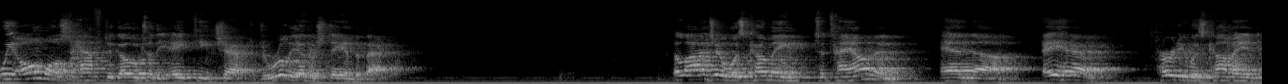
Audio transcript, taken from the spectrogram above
We almost have to go to the 18th chapter to really understand the background. Elijah was coming to town, and, and uh, Ahab heard he was coming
